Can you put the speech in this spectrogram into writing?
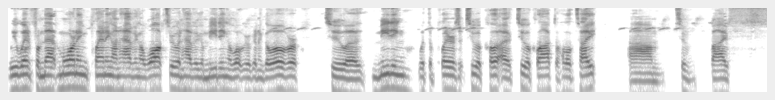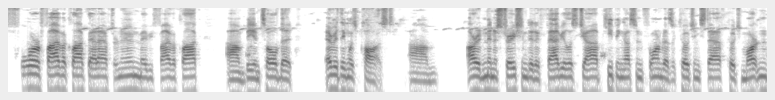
we went from that morning planning on having a walkthrough and having a meeting of what we were going to go over to a meeting with the players at two o'clock, uh, two o'clock to hold tight. Um, to by four or five o'clock that afternoon, maybe five o'clock, um, being told that everything was paused. Um, our administration did a fabulous job keeping us informed as a coaching staff. Coach Martin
